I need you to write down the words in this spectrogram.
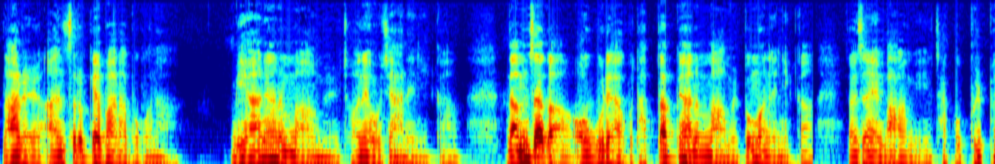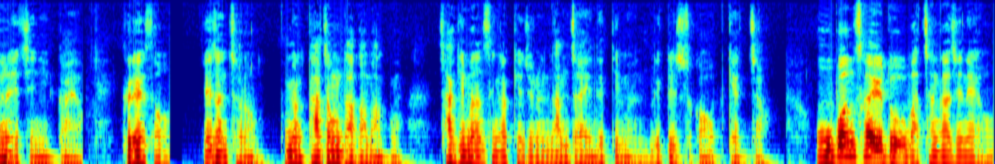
나를 안쓰럽게 바라보거나 미안해하는 마음을 전해오지 않으니까 남자가 억울해하고 답답해하는 마음을 뿜어내니까 여자의 마음이 자꾸 불편해지니까요. 그래서 예전처럼 분명 다정다감하고 자기만 생각해주는 남자의 느낌은 느낄 수가 없겠죠. 5번 사유도 마찬가지네요.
